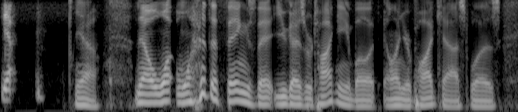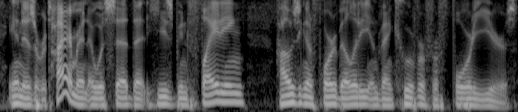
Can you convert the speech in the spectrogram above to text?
Yeah. Yeah. Now, one of the things that you guys were talking about on your podcast was in his retirement, it was said that he's been fighting housing affordability in Vancouver for 40 years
